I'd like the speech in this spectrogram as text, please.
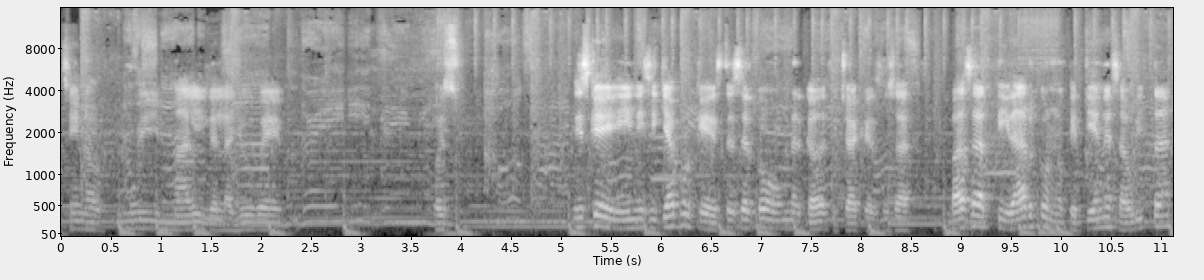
Sí, no, muy mal de la Juve. Pues es que y ni siquiera porque esté como un mercado de fichajes, o sea, vas a tirar con lo que tienes ahorita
